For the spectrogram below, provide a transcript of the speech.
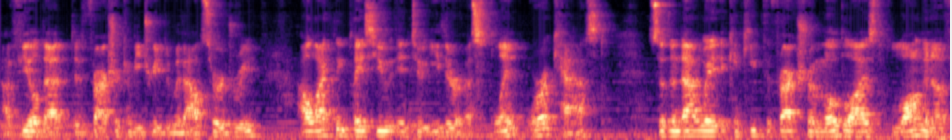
I feel that the fracture can be treated without surgery, I'll likely place you into either a splint or a cast, so then that way it can keep the fracture immobilized long enough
